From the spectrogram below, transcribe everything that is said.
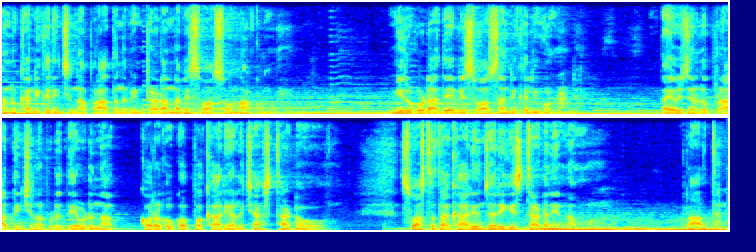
నన్ను కనికరించి నా ప్రార్థన వింటాడన్న విశ్వాసం నాకుంది. మీరు కూడా అదే విశ్వాసాన్ని కలిగి ఉండండి. దైవజనుడు ప్రార్థించినప్పుడు దేవుడు నా కొరకు గొప్ప కార్యాలు చేస్తాడు. స్వస్థత కార్యం జరిగిస్తాడని నమ్ము. ప్రార్థన.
